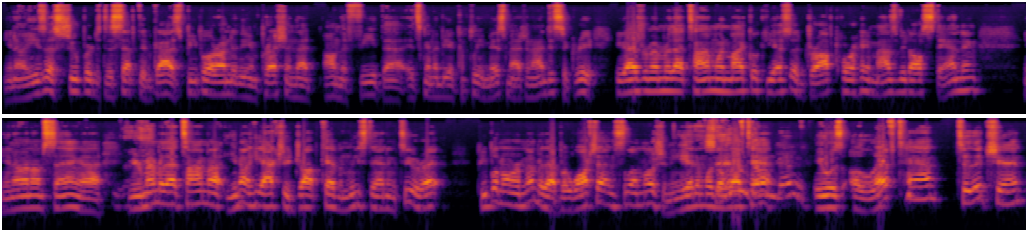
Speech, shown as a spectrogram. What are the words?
You know, he's a super deceptive guy. So people are under the impression that on the feet that it's going to be a complete mismatch, and I disagree. You guys remember that time when Michael Chiesa dropped Jorge Masvidal standing? You know what I'm saying? Uh, you remember that time? Uh, you know, he actually dropped Kevin Lee standing too, right? People don't remember that, but watch that in slow motion. He hit him with a left hand. It was a left hand to the chin,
